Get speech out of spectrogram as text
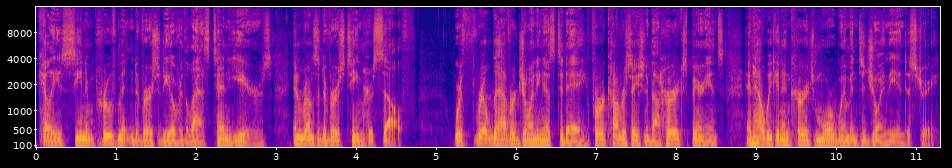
Kelly has seen improvement in diversity over the last 10 years and runs a diverse team herself. We're thrilled to have her joining us today for a conversation about her experience and how we can encourage more women to join the industry.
